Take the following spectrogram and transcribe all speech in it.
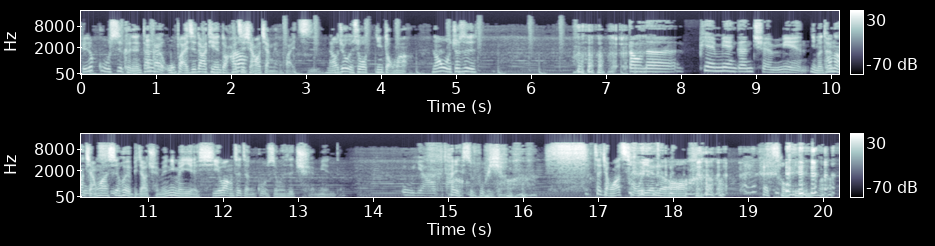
比如说故事可能大概五百字，大家听得懂，他只想要讲两百字，然后就会说你懂吗？然后我就是懂了片面跟全面。你们通常讲话是会比较全面，你们也希望这整个故事会是全面的。五幺，他也是五幺，在讲话抽烟了哦，开始抽烟了，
